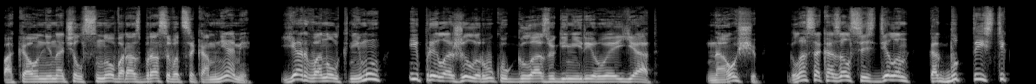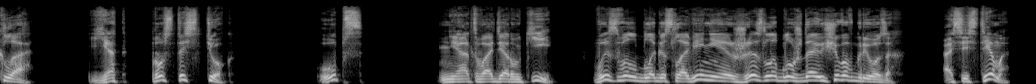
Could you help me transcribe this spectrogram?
Пока он не начал снова разбрасываться камнями, я рванул к нему и приложил руку к глазу, генерируя яд. На ощупь глаз оказался сделан как будто из стекла. Яд просто стек. Упс. Не отводя руки, вызвал благословение жезла, блуждающего в грезах. А система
